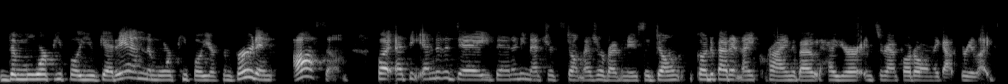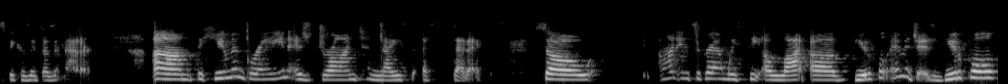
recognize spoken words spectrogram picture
the more people you get in, the more people you're converting. Awesome. But at the end of the day, vanity metrics don't measure revenue. So don't go to bed at night crying about how your Instagram photo only got three likes because it doesn't matter. Um, the human brain is drawn to nice aesthetics. So on Instagram, we see a lot of beautiful images, beautiful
